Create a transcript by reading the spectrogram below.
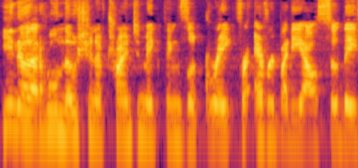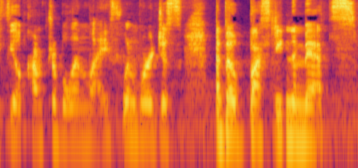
you know, that whole notion of trying to make things look great for everybody else so they feel comfortable in life when we're just about busting the myths.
